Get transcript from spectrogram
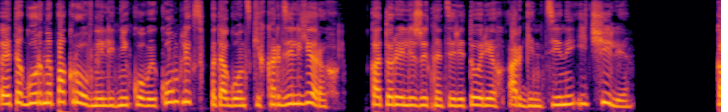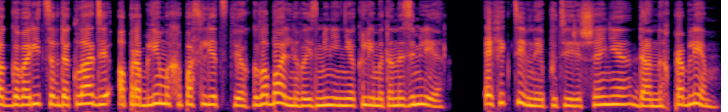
Это горнопокровный ледниковый комплекс в Патагонских кордильерах, который лежит на территориях Аргентины и Чили. Как говорится в докладе о проблемах и последствиях глобального изменения климата на Земле, эффективные пути решения данных проблем.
